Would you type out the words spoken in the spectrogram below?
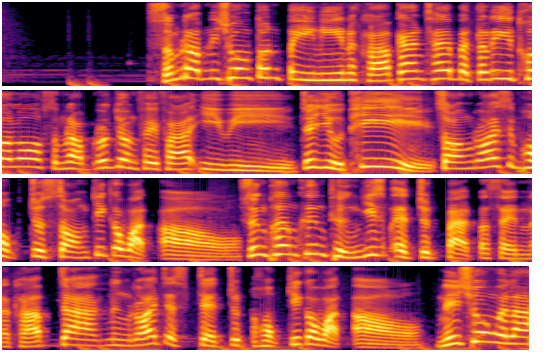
37.7% สำหรับในช่วงต้นปีนี้นะครับ การใช้แบตเตอรี่ทั่วโลกสำหรับรถยนต์ไฟฟ้า EV จะอยู่ที่ 216.2 กิกะวัตต์อาวซึ่งเพิ่มขึ้นถึง 21.8%นะครับ จาก 177.6 กิกะวัตต์อาวในช่วงเวลา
